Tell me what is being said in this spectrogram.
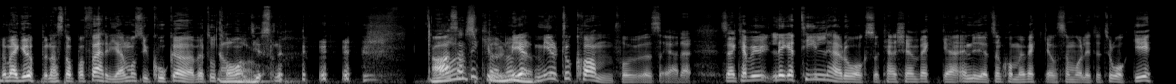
de här grupperna stoppa färjan måste ju koka över totalt Ja. just nu. Ja, så det är kul. Mer, mer to come får vi väl säga där. Sen kan vi lägga till här då också kanske en vecka, en nyhet som kom i veckan som var lite tråkig.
